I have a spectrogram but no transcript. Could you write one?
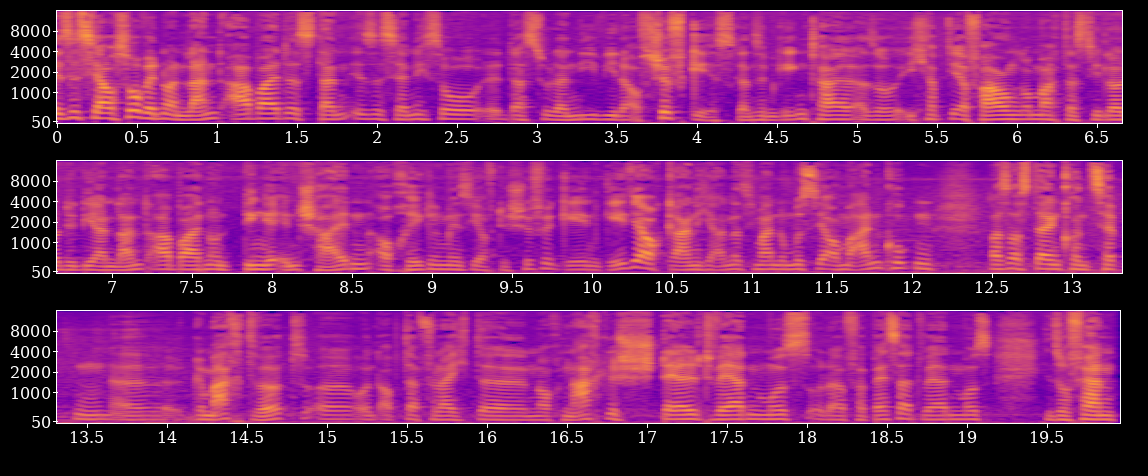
es ist ja auch so, wenn du an Land arbeitest, dann ist es ja nicht so, dass du dann nie wieder aufs Schiff gehst. Ganz im Gegenteil. Also ich habe die Erfahrung gemacht, dass die Leute, die an Land arbeiten und Dinge entscheiden, auch regelmäßig auf die Schiffe gehen. Geht ja auch gar nicht anders. Ich meine, du musst ja auch mal angucken, was aus deinen Konzepten äh, gemacht wird äh, und ob da vielleicht äh, noch nachgestellt werden muss oder verbessert werden muss. Insofern,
